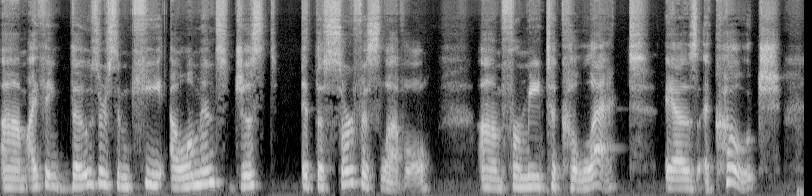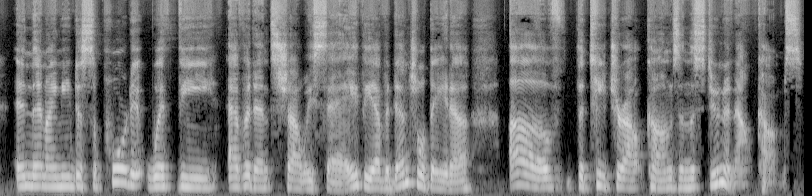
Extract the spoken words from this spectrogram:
Um, I think those are some key elements just at the surface level um, for me to collect as a coach. And then I need to support it with the evidence, shall we say, the evidential data of the teacher outcomes and the student outcomes.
